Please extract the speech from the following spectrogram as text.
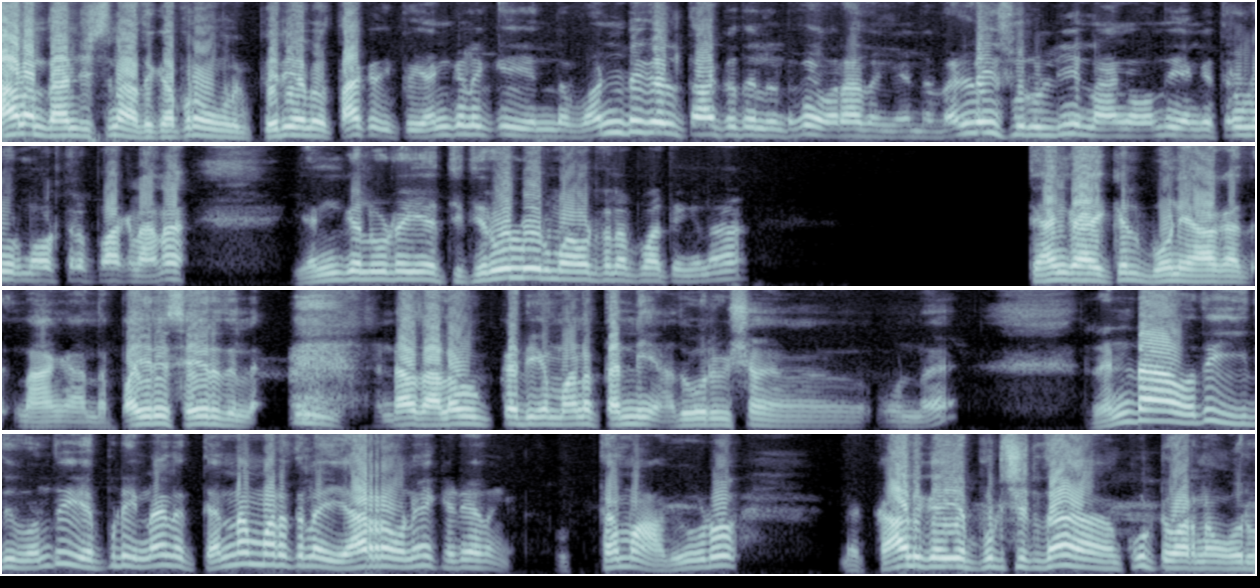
காலம் தாண்டிச்சுன்னா அதுக்கப்புறம் உங்களுக்கு பெரிய அளவு தாக்கு இப்போ எங்களுக்கு இந்த வண்டுகள் தாக்குதல்ன்றதே வராதுங்க. இந்த வெள்ளை சுருளி நாங்கள் வந்து எங்கள் திருவள்ளூர் மாவட்டத்தில் பார்க்கலாம்னா எங்களுடைய திருவள்ளூர் மாவட்டத்தில் பார்த்தீங்கன்னா தேங்காய்க்கள் போனி ஆகாது. நாங்கள் அந்த பயிரை செய்கிறதில்ல ரெண்டாவது அளவுக்கு அதிகமான தண்ணி அது ஒரு விஷயம் ஒன்று ரெண்டாவது இது வந்து எப்படின்னா இந்த தென்னை மரத்தில் ஏறுறவனே கிடையாதுங்க. சுத்தமாக அதோட இந்த காலு கையை பிடிச்சிட்டு தான் கூப்பிட்டு வரணும். ஒரு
